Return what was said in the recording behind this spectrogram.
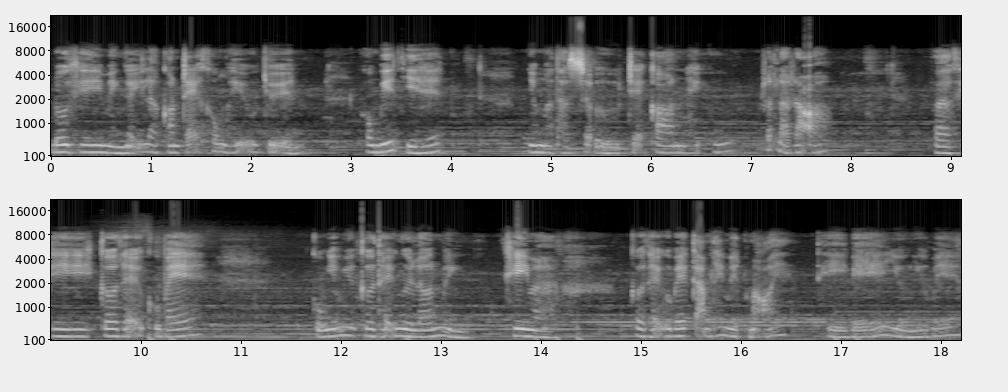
đôi khi mình nghĩ là con trẻ không hiểu chuyện không biết gì hết nhưng mà thật sự trẻ con hiểu rất là rõ. Và khi cơ thể của bé cũng giống như cơ thể người lớn mình khi mà cơ thể của bé cảm thấy mệt mỏi thì bé dường như bé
